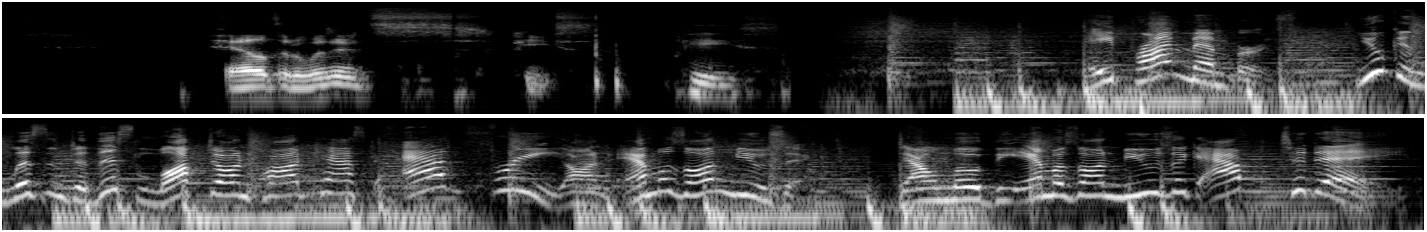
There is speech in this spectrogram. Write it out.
Hail to the Wizards. Peace. Peace. Hey, Prime members, you can listen to this Locked On podcast ad free on Amazon Music. Download the Amazon Music app today.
